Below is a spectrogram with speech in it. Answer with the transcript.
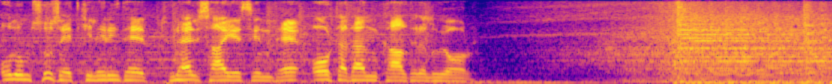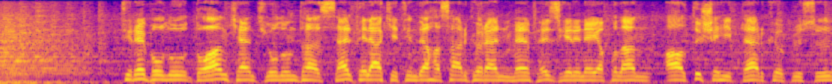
olumsuz etkileri de tünel sayesinde ortadan kaldırılıyor. Tirebolu Doğankent yolunda sel felaketinde hasar gören menfez yerine yapılan 6 Şehitler Köprüsü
